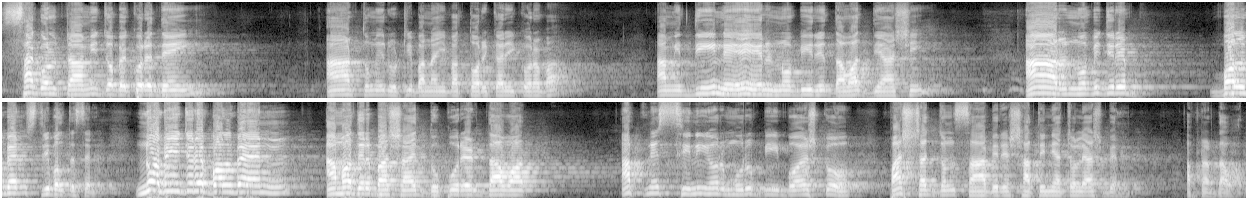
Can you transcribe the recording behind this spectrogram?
ছাগলটা আমি জবে করে দেই। আর তুমি রুটি বানাইবা, তরকারি করবা। আমি দিনের নবীর দাওয়াত দিয়ে আসি। আর নবীজিরে বলবেন, স্ত্রী বলতেছেন নবীজিরে বলবেন, আমাদের বাসায় দুপুরের দাওয়াত। আপনি সিনিয়র মুরব্বী, বয়স্ক, পাঁচ সাতজন সাহাবিরের সাথে নিয়ে চলে আসবেন আপনার দাওয়াত।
